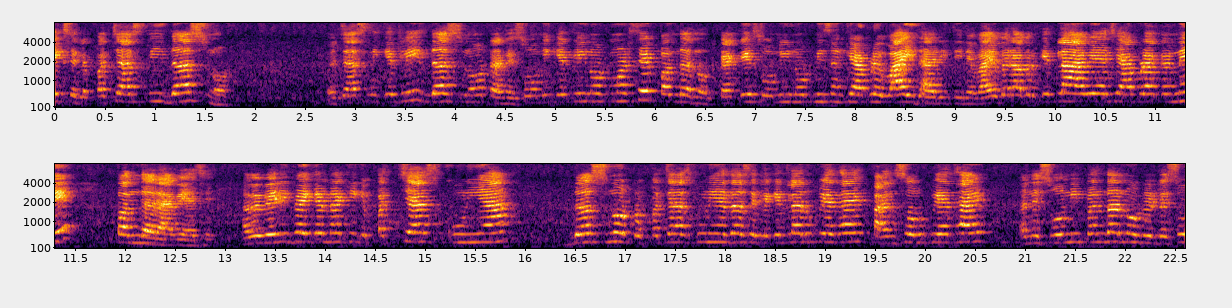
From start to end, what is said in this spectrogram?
એક્સ એટલે પચાસથી દસ નોટ. પચાસની કેટલી? દસ નોટ અને સો ની કેટલી નોટ મળશે? પંદર નોટ. કારણ કે સો ની નોટની સંખ્યા આપણે વાય ધારી હતી ને વાય બરાબર કેટલા આવ્યા છે? આપણા કને પંદર આવ્યા છે. હવે વેરીફાઈ કરી નાખી કે પચાસ ગુણ્યા દસ નોટ. પચાસ ગુણ્યા દસ એટલે કેટલા રૂપિયા થાય? પાંચસો રૂપિયા થાય. અને સોની પંદર નોટ એટલે સો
